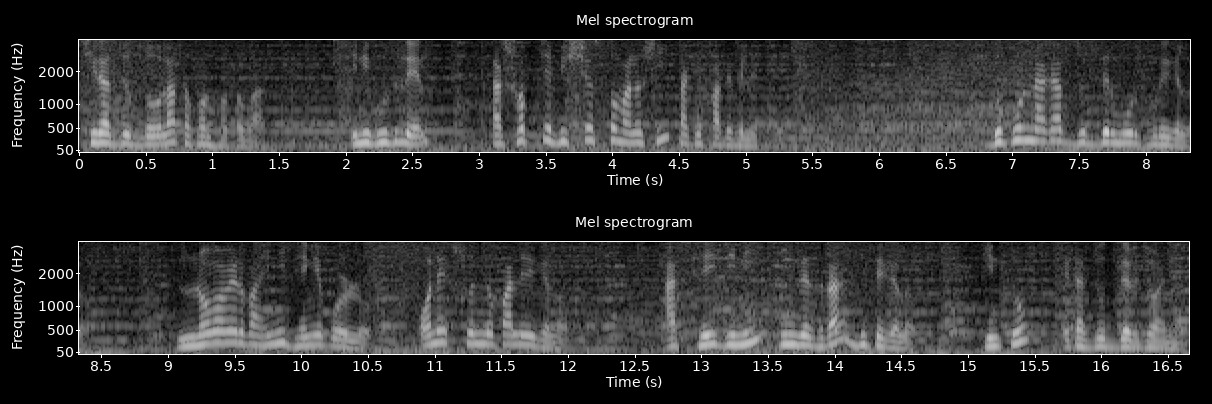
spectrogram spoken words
সিরাজউদ্দৌলা তখন হতবাক। তিনি বুঝলেন তার সবচেয়ে বিশ্বস্ত মানুষই তাকে ফাঁদে ফেলেছে। দুপুর নাগাদ যুদ্ধের মোড় ঘুরে গেল। নবাবের বাহিনী ভেঙে পড়ল। অনেক সৈন্য পালিয়ে গেল। আর সেই দিনই ইংরেজরা জিতে গেল। কিন্তু এটা যুদ্ধের জয় নয়।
